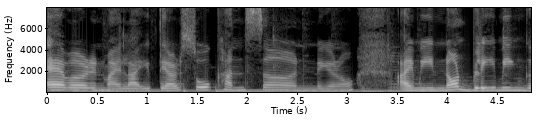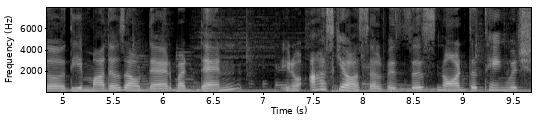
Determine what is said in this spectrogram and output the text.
ever in my life? They are so concerned you know? I mean not blaming uh, the mothers out there but then you know ask yourself is this not the thing which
